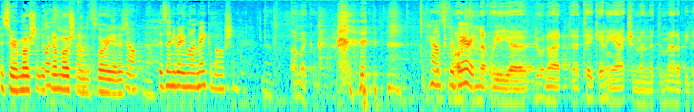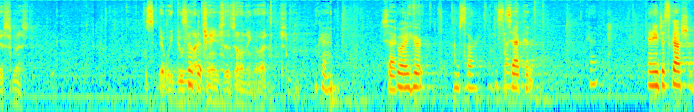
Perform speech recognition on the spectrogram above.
Is there a motion? There's no Questions, motion on the comments? floor yet, is there? No. Does anybody want to make a motion? I'll make a Make a Councilor Berry? motion that we uh, do not uh, take any action and that the matter be dismissed. That we do So not that- change the zoning ordinance. Okay. Do Second. I hear, I'm sorry. a second? Second. Okay. Any discussion?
